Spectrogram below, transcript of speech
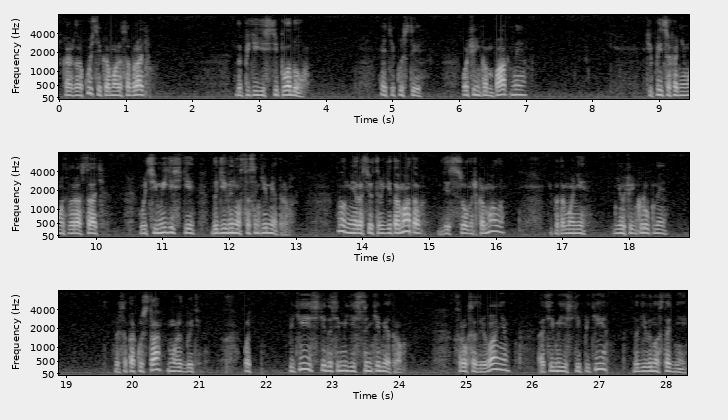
С каждого кустика можно собрать до 50 плодов. Эти кусты очень компактные. В теплицах они могут вырастать от 70 до 90 сантиметров. Ну, он мне растет среди томатов, здесь солнышка мало, и потому они не очень крупные. Высота куста может быть от 50 до 70 сантиметров. Срок созревания от 75 до 90 дней.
